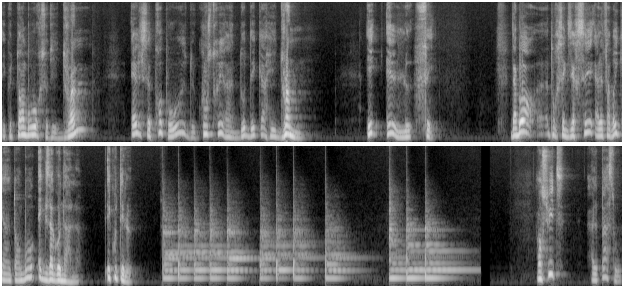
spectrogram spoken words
et que tambour se dit drum, elle se propose de construire un dodecahedrum. Et elle le fait. D'abord, pour s'exercer, elle fabrique un tambour hexagonal. Écoutez-le. Ensuite, elle passe au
